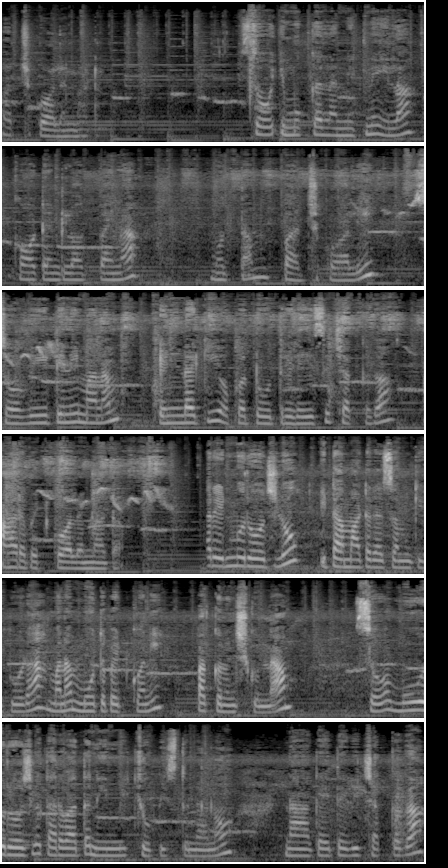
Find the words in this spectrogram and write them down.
పరచుకోవాలన్నమాట. సో ఈ ముక్కలన్నిటిని ఇలా కాటన్ క్లాత్ పైన మొత్తం పరచుకోవాలి. సో వీటిని మనం ఎండకి ఒక టూ త్రీ డేస్ చక్కగా ఆరబెట్టుకోవాలన్నమాట. రెండు మూడు రోజులు ఈ టమాటా రసంకి కూడా మనం మూత పెట్టుకొని పక్కన ఉంచుకుందాం సో మూడు రోజుల తర్వాత నేను మీకు చూపిస్తున్నాను. నాకైతే ఇవి చక్కగా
